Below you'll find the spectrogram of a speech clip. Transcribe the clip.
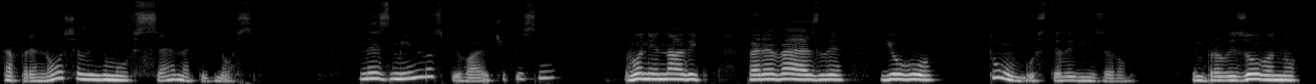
та приносили йому все на підносі незмінно співаючи пісні. Вони навіть перевезли його тумбу з телевізором, імпровізовану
